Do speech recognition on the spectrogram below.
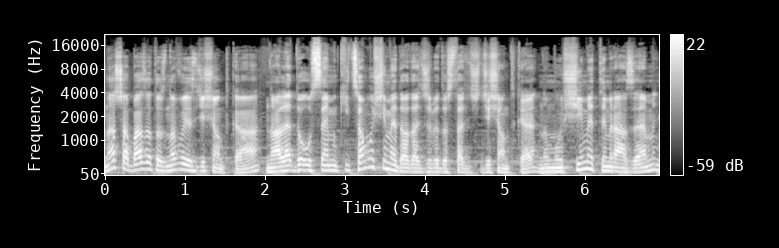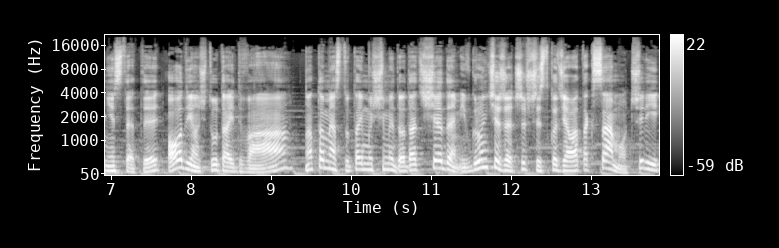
Nasza baza to znowu jest dziesiątka, no ale do ósemki co musimy dodać, żeby dostać dziesiątkę? No musimy tym razem niestety odjąć tutaj 2, natomiast tutaj musimy dodać 7 i w gruncie rzeczy wszystko działa tak samo, czyli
